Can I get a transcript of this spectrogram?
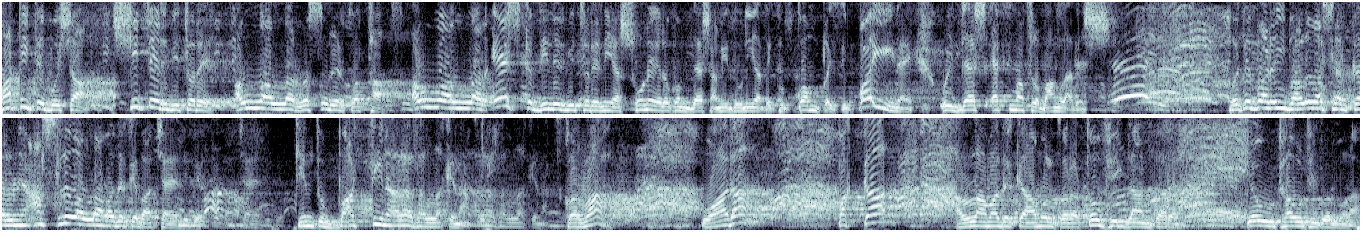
মাটিতে বসা শীতের ভিতরে আল্লাহ আল্লাহর রসুলের কথা, আল্লাহ আল্লাহর এশক দিলের ভিতরে নিয়ে শুনে এরকম দেশ আমি দুনিয়াতে খুব কম পাইছি, পাই নাই। ওই দেশ একমাত্র বাংলাদেশ। হতে পারে এই ভালোবাসার কারণে আসলেও আল্লাহ আমাদেরকে বাঁচায় দিবে। কিন্তু বাড়তি নারাজ আল্লাহকে না করি। করবা? ওয়াদা? পাক্কা? আল্লাহ আমাদেরকে আমল করার তৌফিক দান করেন। কেউ উঠাউঠি করব না।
